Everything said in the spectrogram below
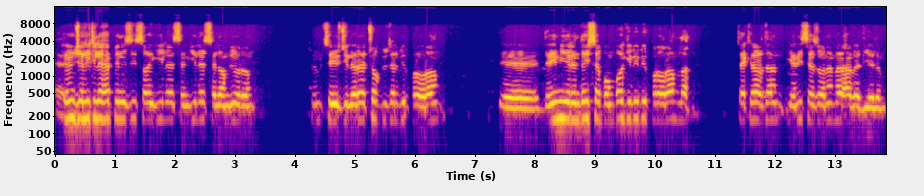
Evet, Öncelikle hepinizi saygıyla, sevgiyle selamlıyorum. Tüm seyircilere çok güzel bir program. Ee, deyim yerindeyse bomba gibi bir programla tekrardan yeni sezona merhaba diyelim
